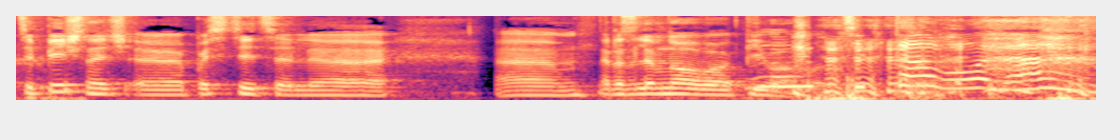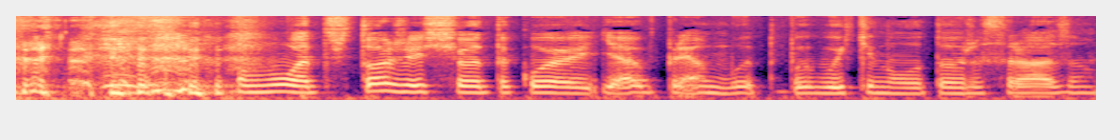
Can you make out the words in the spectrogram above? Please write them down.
типичный э, посетитель э, э, разливного пива. Ну, Вот. типа того, да. Вот, что же еще такое я прям вот выкинула тоже сразу.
